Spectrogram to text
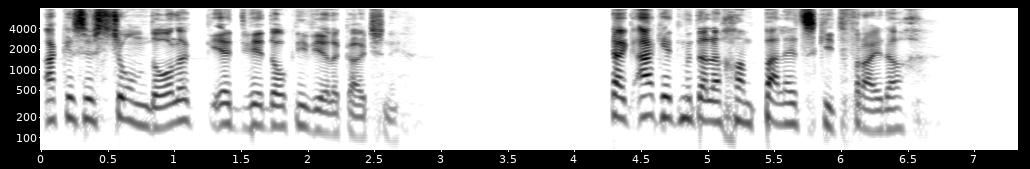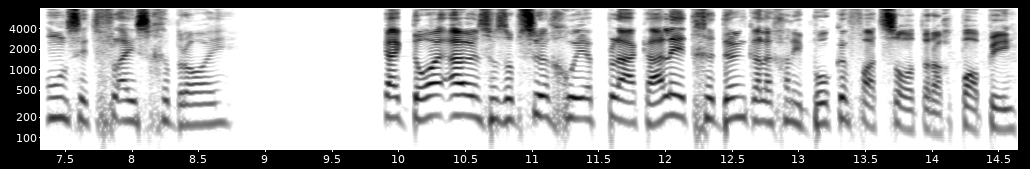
Ek is 'n chom, dadelik ek weet dalk nie wie hulle coach nie. Kyk, ek het met hulle gaan pellet skiet Vrydag. Ons het vleis gebraai. Kyk, daai ouens was op so 'n goeie plek. Hulle het gedink hulle gaan die bokke vat Saterdag, papi.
